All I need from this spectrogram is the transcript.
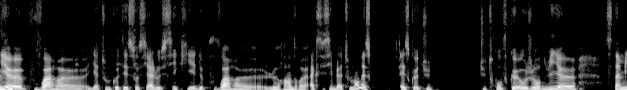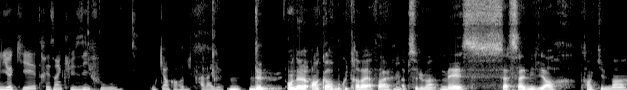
mhm. euh, pouvoir. Il y a tout le côté social aussi qui est de pouvoir le rendre accessible à tout le monde. Est-ce est que tu, tu trouves qu'aujourd'hui, c'est un milieu qui est très inclusif ou ou qu'il y a encore du travail? on a encore beaucoup de travail à faire, mm-hmm. absolument, mais ça s'améliore tranquillement.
